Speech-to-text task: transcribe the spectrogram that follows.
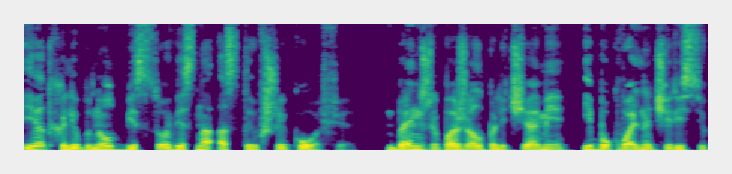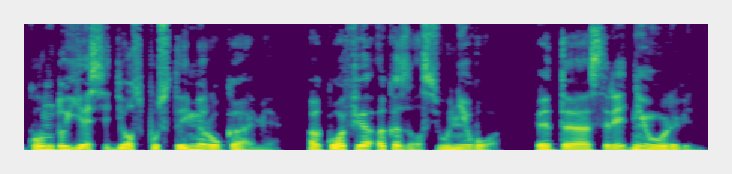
и отхлебнул бессовестно остывший кофе. Бенджи пожал плечами, и буквально через секунду я сидел с пустыми руками, а кофе оказался у него. «Это средний уровень?»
